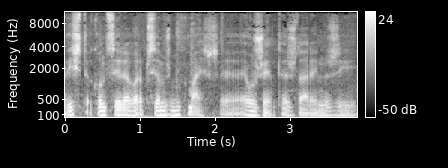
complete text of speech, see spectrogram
disto acontecer, agora precisamos muito mais. É, é urgente ajudarem-nos e,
